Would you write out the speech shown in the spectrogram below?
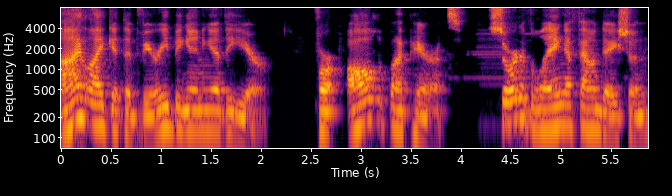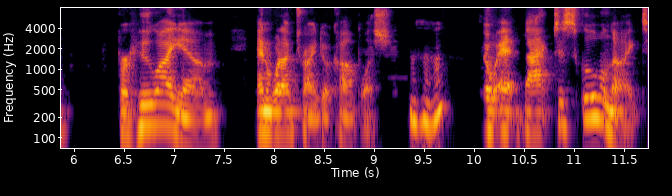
I like at the very beginning of the year for all of my parents, sort of laying a foundation for who I am and what I'm trying to accomplish. Mm-hmm. So at back to school night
